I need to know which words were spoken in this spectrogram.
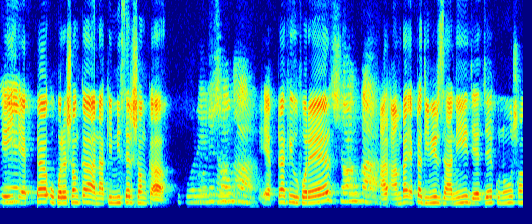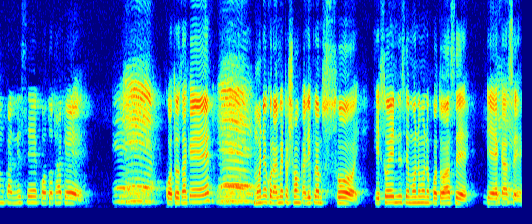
এই একটা উপরের সংখ্যা নাকি নিচের সংখ্যা? একটা কি উপরের? সংখ্যা। আর আমরা একটা জিনিস জানি যে যে কোনো সংখ্যার নিচে কত থাকে? কত থাকে? মনে করো আমি একটা সংখ্যা লিখলাম ছয়। এই ছয়ের নিচে মনে মনে কত আছে? এক আছে।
